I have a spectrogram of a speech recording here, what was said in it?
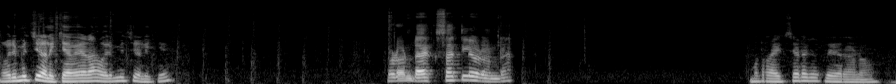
ഒരുമിച്ച് കളിക്കാം വേടാ ഒരുമിച്ച് കളിക്കുണ്ട് ഇവിടെ ഉണ്ട് എക്സാക്ട്ലി ഇവിടെ ഉണ്ട്. നമ്മുടെ റൈറ്റ് സൈഡ് ഒക്കെ ക്ലിയർ ആണോ എക്സാക്ട്ലി അവിടെ നിന്ന് ഇല്ല, പറഞ്ഞാൽ back- വാച്ച് ആ,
